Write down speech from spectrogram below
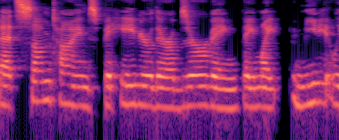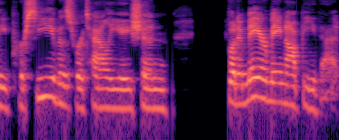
that sometimes behavior they're observing, they might immediately perceive as retaliation, but it may or may not be that.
